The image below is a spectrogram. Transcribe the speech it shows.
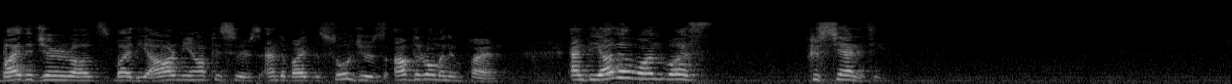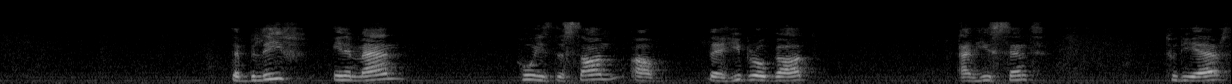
by the generals, by the army officers, and by the soldiers of the Roman Empire. And the other one was Christianity. The belief in a man who is the son of the Hebrew God and he's sent to the earth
